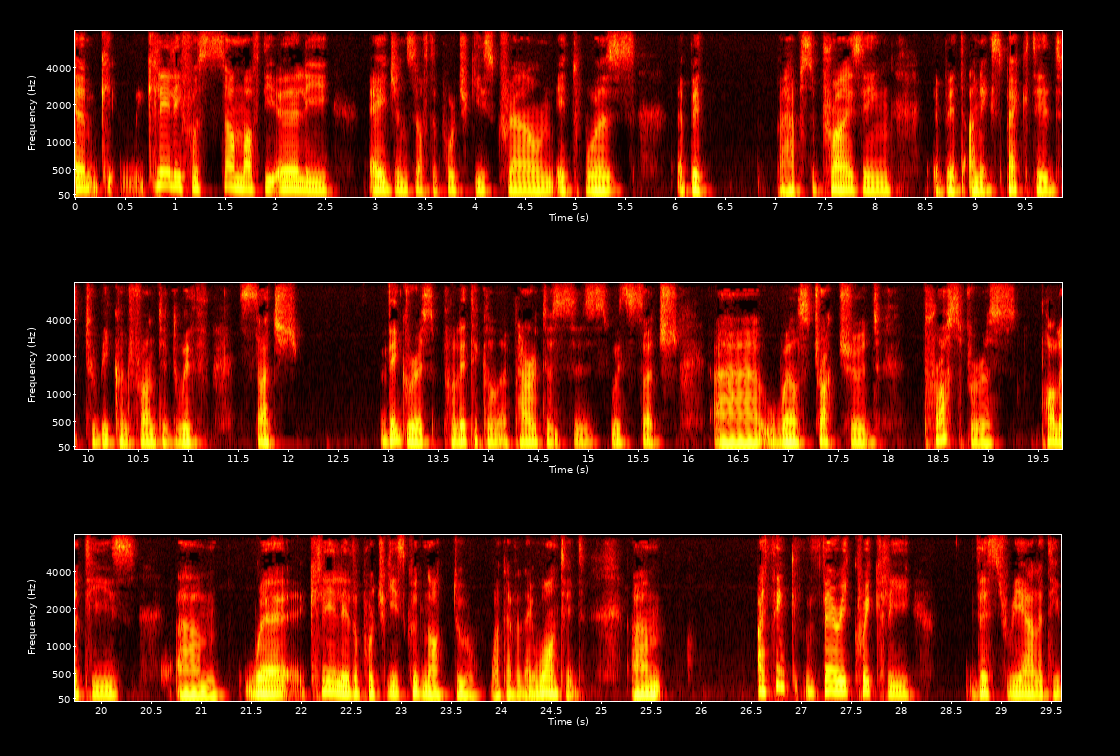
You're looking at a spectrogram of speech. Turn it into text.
um, c- clearly, for some of the early agents of the Portuguese crown, it was a bit perhaps surprising, a bit unexpected to be confronted with such vigorous political apparatuses, with such uh, well structured, prosperous polities, um, where clearly the Portuguese could not do whatever they wanted. Um, I think very quickly this reality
